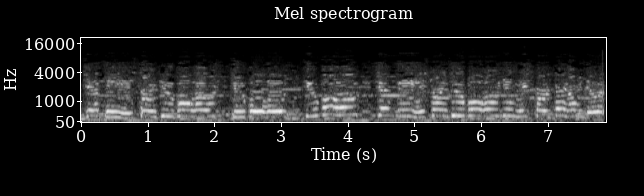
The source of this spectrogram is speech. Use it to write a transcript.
Jeffy is trying to bullhose, to bullhose, to bullhose. Jeffy is trying to bullhose in his car. Gonna help me do it.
